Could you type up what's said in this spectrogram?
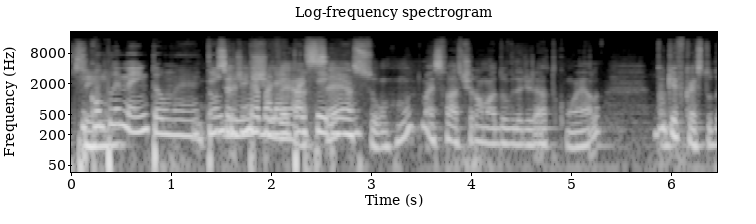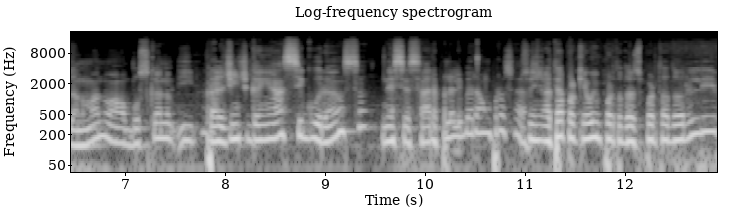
Se complementam, né? Então, Tem se a gente trabalhar tiver acesso, muito mais fácil tirar uma dúvida direto com ela do que ficar estudando o manual, buscando e para a gente ganhar a segurança necessária para liberar um processo. Sim, até porque o importador exportador ele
